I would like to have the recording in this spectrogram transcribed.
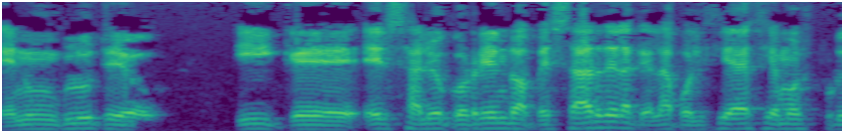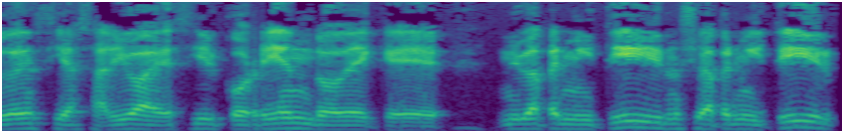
en un glúteo y que él salió corriendo, a pesar de la que la policía decíamos prudencia, salió a decir corriendo de que no iba a permitir, no se iba a permitir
